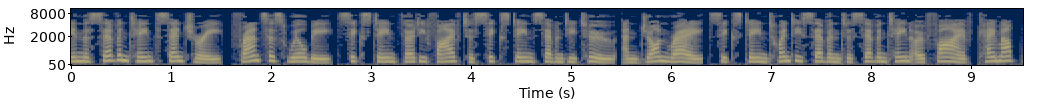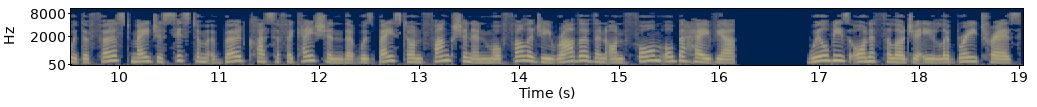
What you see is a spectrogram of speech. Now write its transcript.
In the 17th century, Francis Willughby (1635–1672) and John Ray (1627–1705) came up with the first major system of bird classification that was based on function and morphology rather than on form or behavior. Willughby's Ornithologiae Libri Tres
